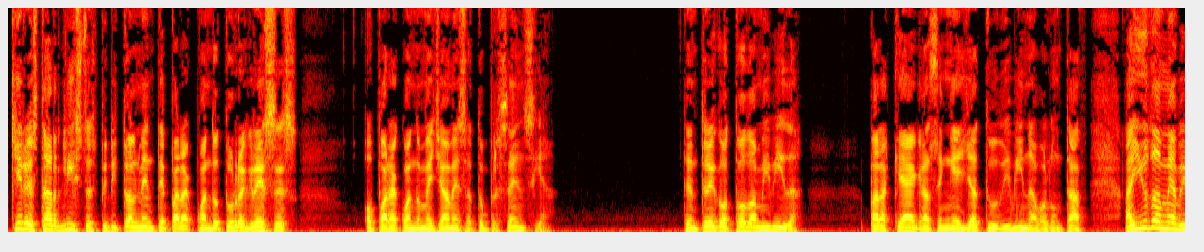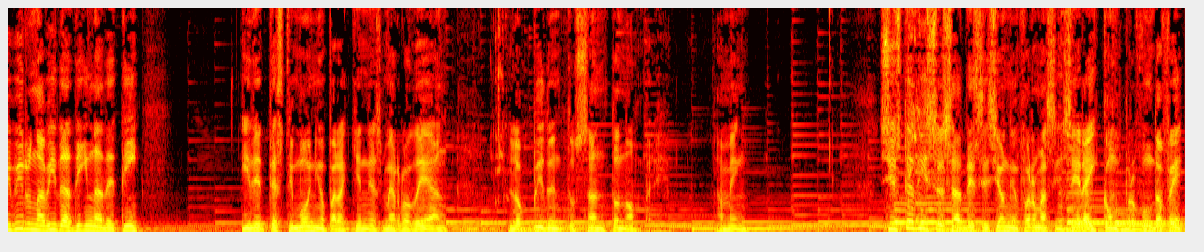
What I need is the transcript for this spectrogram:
Quiero estar listo espiritualmente para cuando tú regreses o para cuando me llames a tu presencia. Te entrego toda mi vida para que hagas en ella tu divina voluntad. Ayúdame a vivir una vida digna de ti y de testimonio para quienes me rodean. Lo pido en tu santo nombre. Amén. Si usted hizo esa decisión en forma sincera y con profunda fe,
